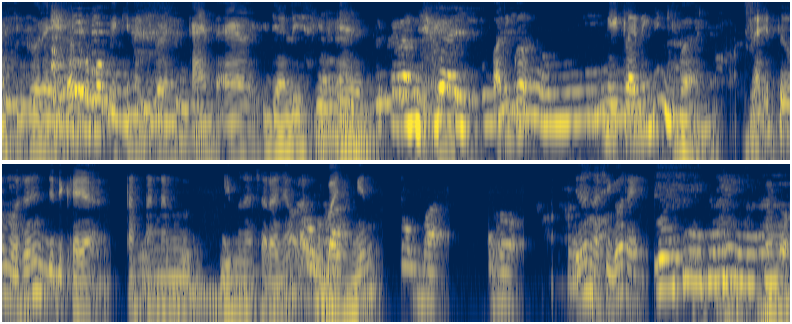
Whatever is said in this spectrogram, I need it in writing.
nasi goreng. Kan gue mau bikin nasi goreng KNTL idealis gitu kan. Paling gue ngiklaninnya gimana? Nah itu maksudnya jadi kayak tantangan lu. Gimana caranya orang ngebayangin? Itu nasi goreng. Contoh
